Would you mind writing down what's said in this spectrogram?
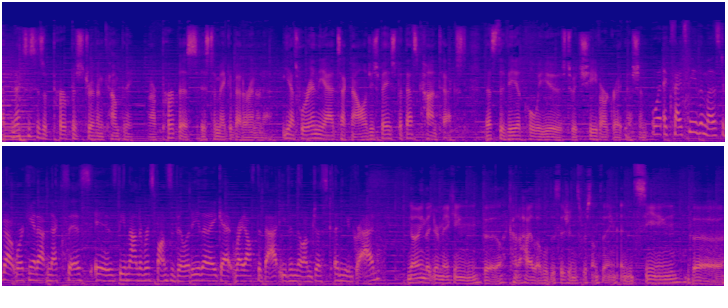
AppNexus is a purpose-driven company. Our purpose is to make a better internet. Yes, we're in the ad technology space, but that's context. That's the vehicle we use to achieve our great mission. What excites me the most about working at AppNexus is the amount of responsibility that I get right off the bat, even though I'm just a new grad. Knowing that you're making the kind of high-level decisions for something and seeing the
